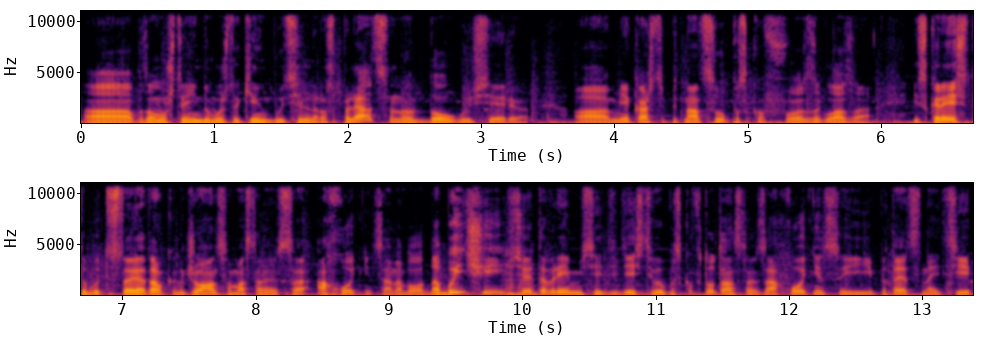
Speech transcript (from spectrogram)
Uh, потому что я не думаю, что Кинг будет сильно распыляться на долгую серию. Uh, мне кажется, 15 выпусков uh, за глаза. И, скорее всего, это будет история о том, как Джоан сама становится охотницей. Она была добычей uh-huh. все это время, все эти 10 выпусков. Тут она становится охотницей и пытается найти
